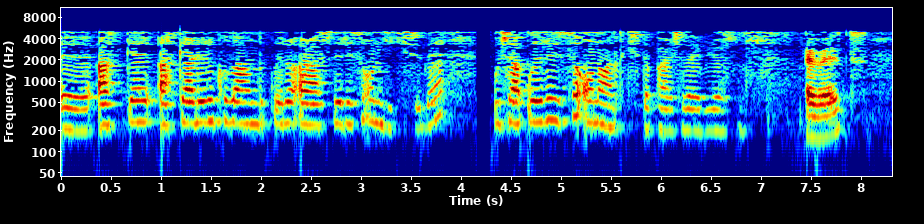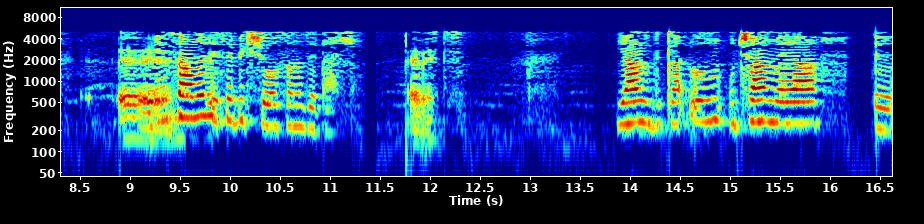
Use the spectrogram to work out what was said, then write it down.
E, asker askerleri kullandıkları araçları ise 12 kişide. Uçakları ise 16 kişide parçalayabiliyorsunuz. Evet. Ee, İnsanları ise bir kişi olsanız yeter. Evet. Yalnız dikkatli olun uçan veya e,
